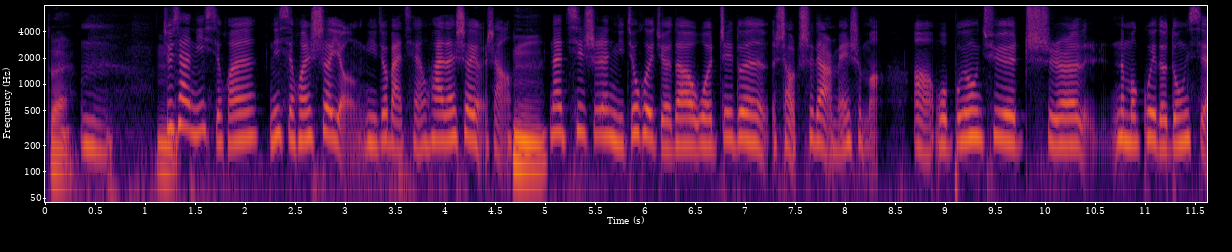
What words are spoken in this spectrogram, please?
对，嗯，就像你喜欢你喜欢摄影，你就把钱花在摄影上。嗯，那其实你就会觉得我这顿少吃点没什么。嗯，我不用去吃那么贵的东西，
